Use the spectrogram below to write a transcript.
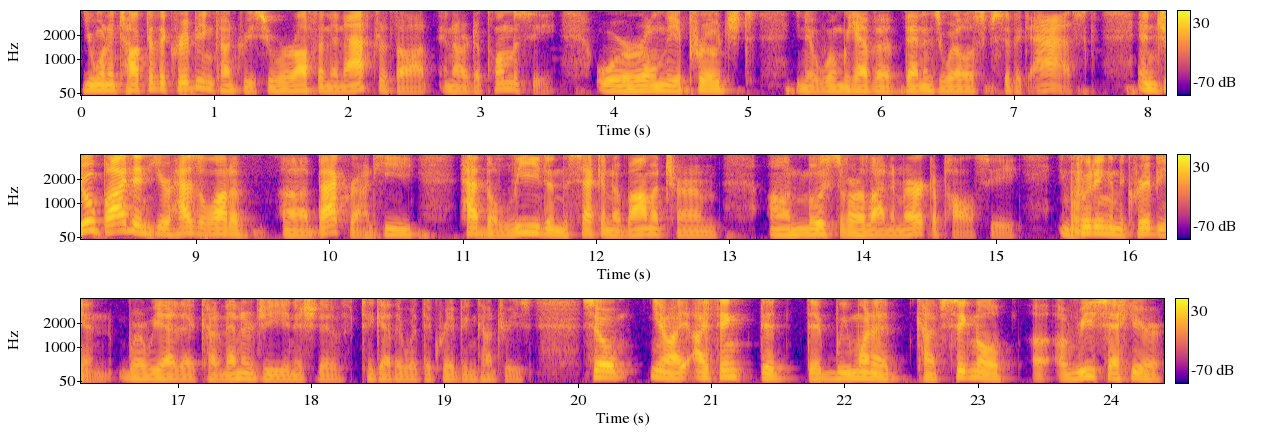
You want to talk to the Caribbean countries who are often an afterthought in our diplomacy, or are only approached you know when we have a Venezuela specific ask. And Joe Biden here has a lot of uh, background. He had the lead in the second Obama term on most of our Latin America policy, including in the Caribbean, where we had a kind of energy initiative together with the Caribbean countries. So, you know, I, I think that that we want to kind of signal a, a reset here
